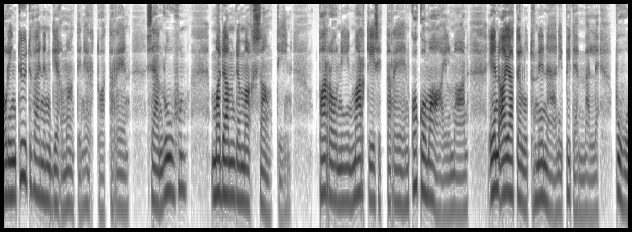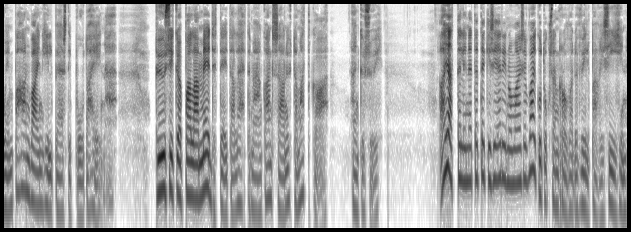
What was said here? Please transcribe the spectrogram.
Olin tyytyväinen Germantin herttuattareen, sään luuhun, Madame de Marsantiin, paroniin, markiisittareen, koko maailmaan. En ajatellut nenääni pitemmälle, puhuinpahan vain hilpeästi puuta heinää. Pyysikö Palamed teitä lähtemään kanssaan yhtä matkaa? Hän kysyi. Ajattelin, että tekisi erinomaisen vaikutuksen Rova de siihen,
